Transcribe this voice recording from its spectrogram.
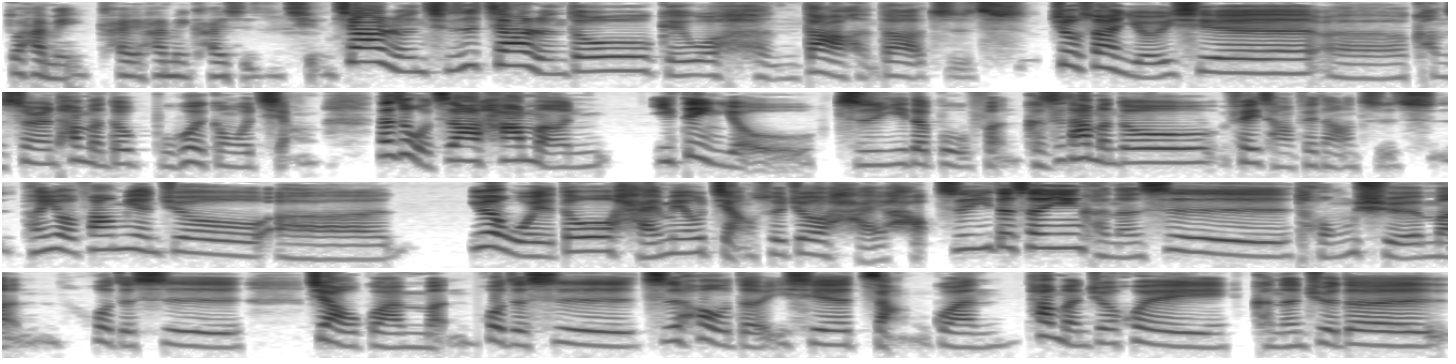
都还没开，还没开始之前，家人其实家人都给我很大很大的支持，就算有一些呃 concern，他们都不会跟我讲，但是我知道他们。一定有质疑的部分，可是他们都非常非常支持。朋友方面就呃。因为我也都还没有讲，所以就还好。质疑的声音可能是同学们，或者是教官们，或者是之后的一些长官，他们就会可能觉得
